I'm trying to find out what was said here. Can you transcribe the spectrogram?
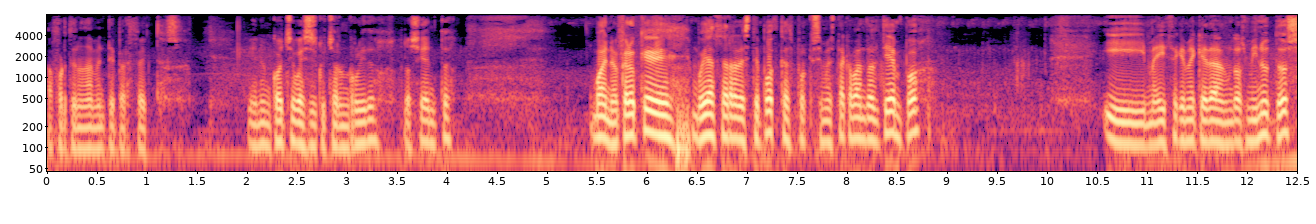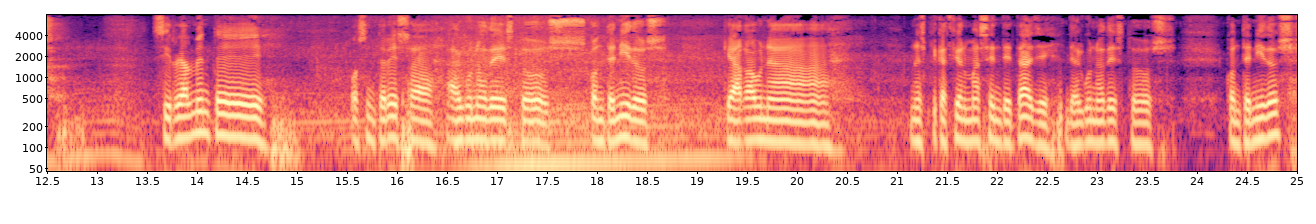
afortunadamente perfectos. En un coche vais a escuchar un ruido, lo siento. Bueno, creo que voy a cerrar este podcast porque se me está acabando el tiempo y me dice que me quedan dos minutos si realmente os interesa alguno de estos contenidos que haga una, una explicación más en detalle de alguno de estos contenidos,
